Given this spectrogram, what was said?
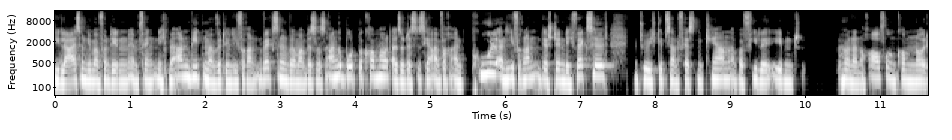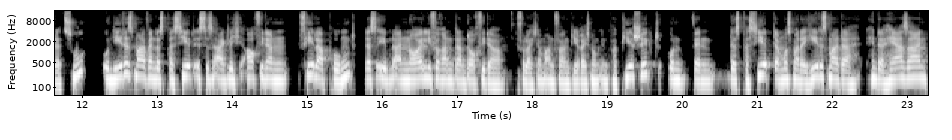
die Leistung, die man von denen empfängt, nicht mehr anbieten. Man wird den Lieferanten wechseln, weil man ein besseres Angebot bekommen hat. Also das ist ja einfach ein Pool an Lieferanten, der ständig wechselt. Natürlich gibt es einen festen Kern, aber viele eben hören dann auch auf und kommen neu dazu. Und jedes Mal, wenn das passiert, ist es eigentlich auch wieder ein Fehlerpunkt, dass eben ein neuer Lieferant dann doch wieder vielleicht am Anfang die Rechnung in Papier schickt. Und wenn das passiert, dann muss man da jedes Mal da hinterher sein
